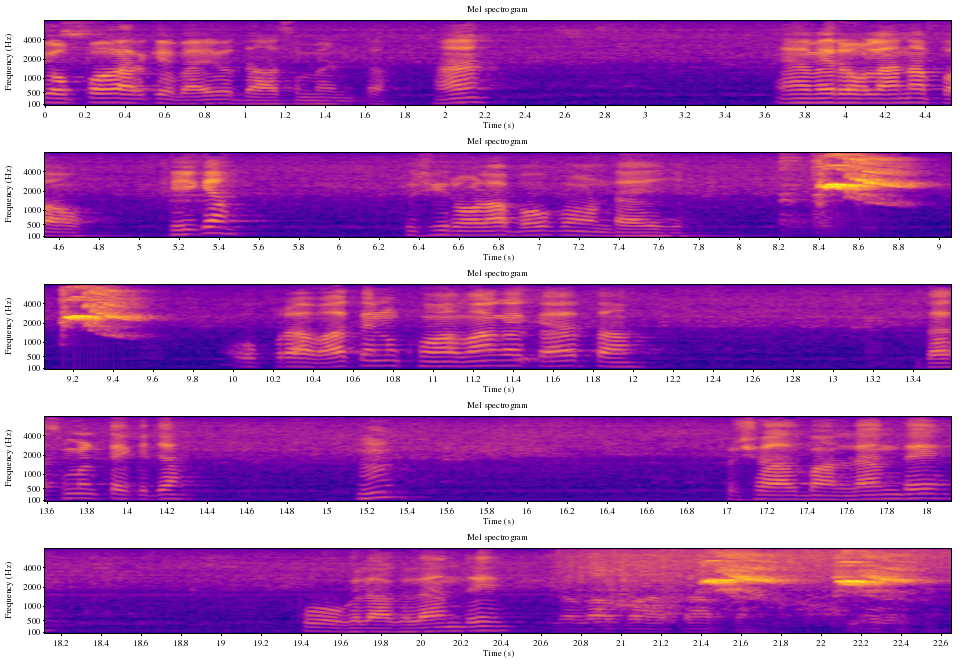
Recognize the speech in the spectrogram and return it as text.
ਚੁੱਪ ਕਰਕੇ ਬਹਿਓ 10 ਮਿੰਟ। ਹਾਂ? ਐਵੇਂ ਰੌਲਾ ਨਾ ਪਾਓ। ਠੀਕ ਆ ਤੁਸੀਂ ਰੌਲਾ ਬਹੁਤ ਪਾਉਣ ਡਏ ਜੇ। ਉਹ ਭਰਾਵਾ, ਤੈਨੂੰ ਖਵਾਵਾਂਗਾ ਕਹਿਤਾ 10 ਮਿੰਟ ਟਿਕ ਜਾ। ਹੂੰ? ਪ੍ਰਸ਼ਾਦ ਬਣ ਲੈਂਦੇ। ਭੋਗ ਲੱਗ ਲੈਂਦੇ। ਲਗਾ ਪਾਤਾ ਆਪਾਂ।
